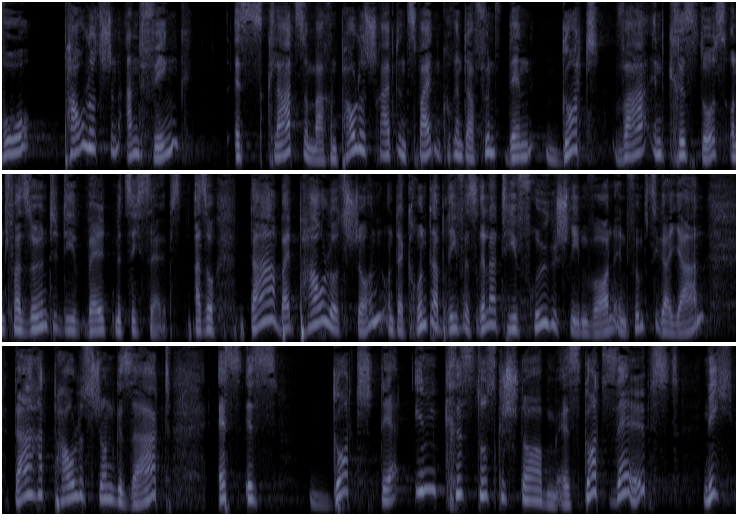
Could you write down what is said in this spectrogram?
wo Paulus schon anfing, es klar zu machen. Paulus schreibt in 2. Korinther 5, denn Gott war in Christus und versöhnte die Welt mit sich selbst. Also da bei Paulus schon, und der Korintherbrief ist relativ früh geschrieben worden, in 50er Jahren, da hat Paulus schon gesagt, es ist Gott, der in Christus gestorben ist. Gott selbst, nicht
